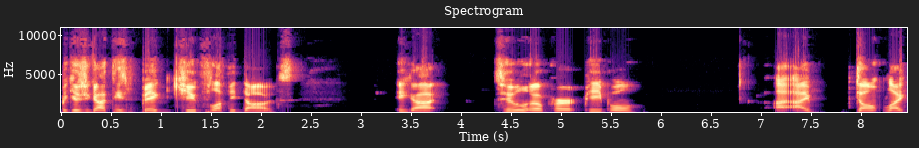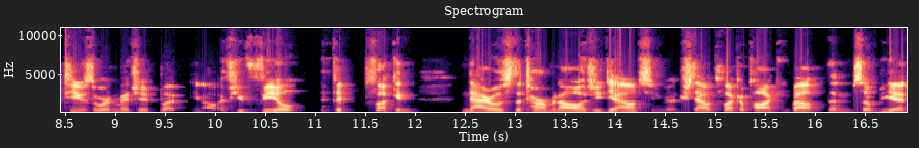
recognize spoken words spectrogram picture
Because you got these big, cute, fluffy dogs. You got two little per- people. I, I don't like to use the word midget, but you know, if you feel if it fucking narrows the terminology down so you understand what the fuck I'm talking about, then so be it.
